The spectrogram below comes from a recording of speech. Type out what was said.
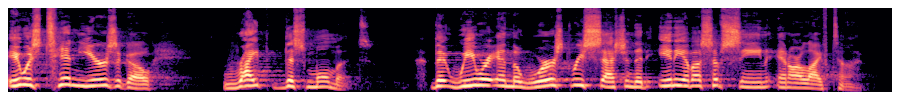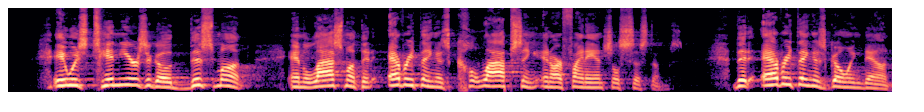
It was 10 years ago, right this moment, that we were in the worst recession that any of us have seen in our lifetime. It was 10 years ago this month and last month that everything is collapsing in our financial systems, that everything is going down.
